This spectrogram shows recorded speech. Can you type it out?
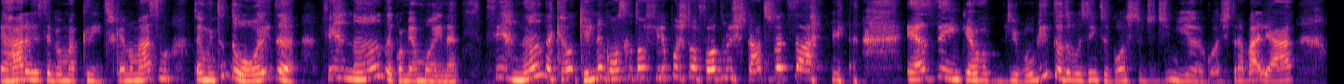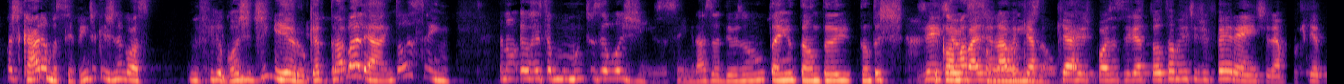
É raro receber uma crítica. No máximo, tu é muito doida. Fernanda, com a minha mãe, né? Fernanda, aquele negócio que tua filha postou foto no status do WhatsApp. É assim que eu divulgo em tudo. Gente, eu gosto de dinheiro, eu gosto de trabalhar. Mas, caramba, você vende aqueles negócios. Meu filho, eu gosto de dinheiro, eu quero trabalhar. Então, assim, eu, não, eu, recebo muitos elogios, assim, graças a Deus eu não tenho tanta, tantas Gente, eu imaginava que a, que a, resposta seria totalmente diferente, né? Porque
